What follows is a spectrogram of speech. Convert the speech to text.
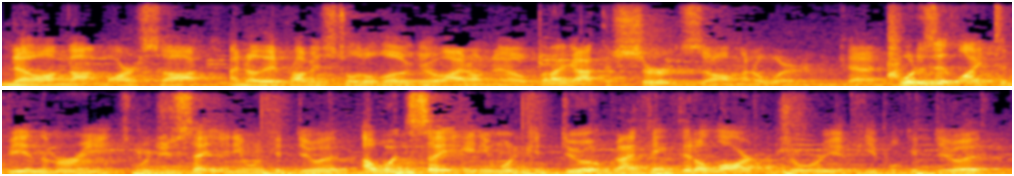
no, I'm not MARSOC. I know they probably stole the logo, I don't know, but I got the shirt, so I'm gonna wear it, okay? What is it like to be in the Marines? Would you say anyone could do it? I wouldn't say anyone can do it, but I think that a large majority of people can do it.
